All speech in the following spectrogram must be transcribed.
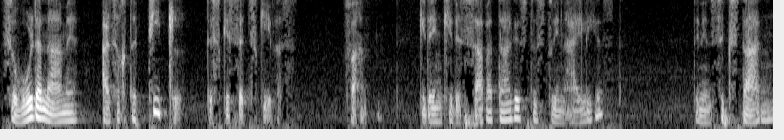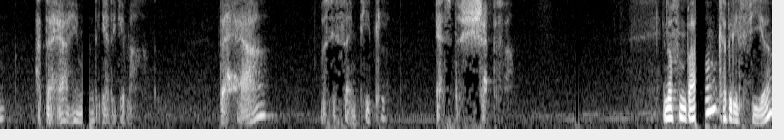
sowohl der Name als auch der Titel des Gesetzgebers vorhanden. Gedenke des Sabbattages, dass du ihn heiligest, denn in sechs Tagen hat der Herr Himmel und Erde gemacht. Der Herr, was ist sein Titel? Er ist der Schöpfer. In Offenbarung Kapitel 4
